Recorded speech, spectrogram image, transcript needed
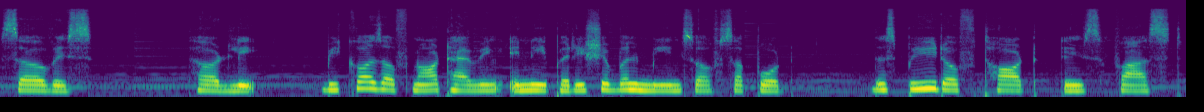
service. Thirdly, because of not having any perishable means of support, the speed of thought is fast.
